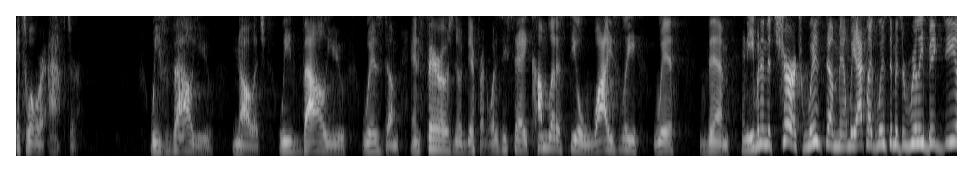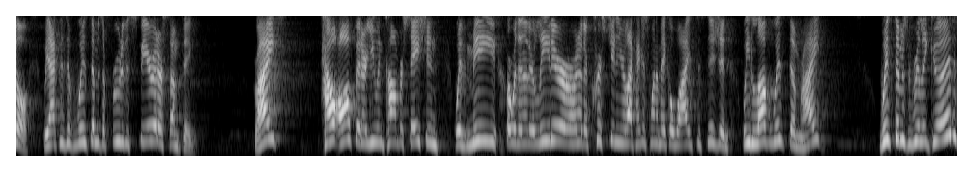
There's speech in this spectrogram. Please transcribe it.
It's what we're after. We value knowledge. We value wisdom. And Pharaoh's no different. What does he say? Come, let us deal wisely with them. And even in the church, wisdom, man, we act like wisdom is a really big deal. We act as if wisdom is a fruit of the Spirit or something right? How often are you in conversations with me or with another leader or another Christian and you're like, I just want to make a wise decision? We love wisdom, right? Wisdom's really good,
